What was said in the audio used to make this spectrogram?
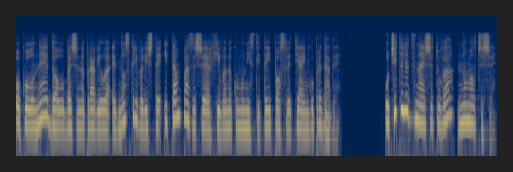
около нея долу беше направила едно скривалище и там пазеше архива на комунистите и после тя им го предаде. Учителят знаеше това, но мълчеше.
